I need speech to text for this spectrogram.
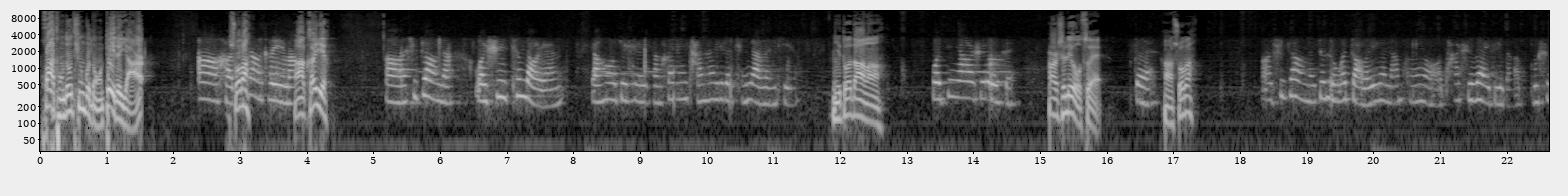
话筒都听不懂，对着眼儿啊，好的。说吧这样可以吗？啊，可以。啊，是这样的，我是青岛人，然后就是想和您谈谈这个情感问题。你多大了？我今年二十六岁。二十六岁对，啊，说吧。啊，是这样的，就是我找了一个男朋友，他是外地的，不是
